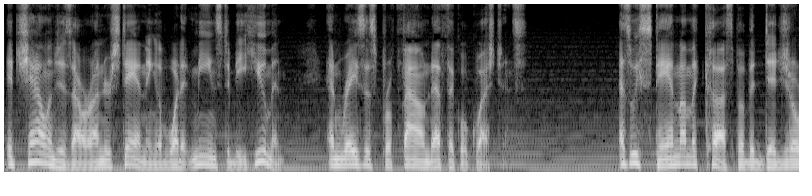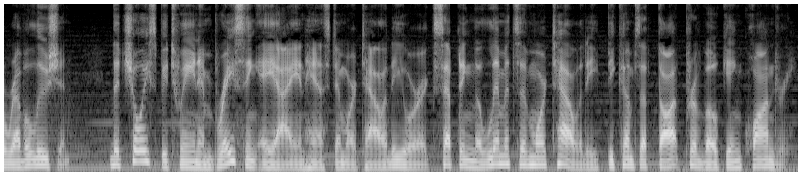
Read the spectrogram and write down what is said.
It challenges our understanding of what it means to be human and raises profound ethical questions. As we stand on the cusp of a digital revolution, the choice between embracing AI enhanced immortality or accepting the limits of mortality becomes a thought provoking quandary.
